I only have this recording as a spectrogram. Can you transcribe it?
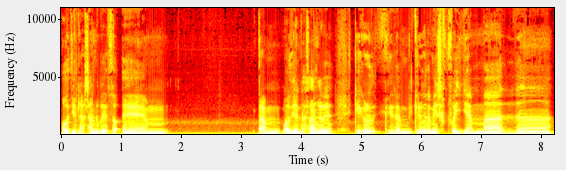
Odio en la sangre, em, Odio en la sangre, que creo que, creo que también fue llamada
